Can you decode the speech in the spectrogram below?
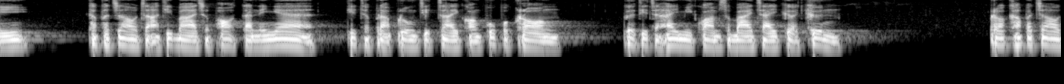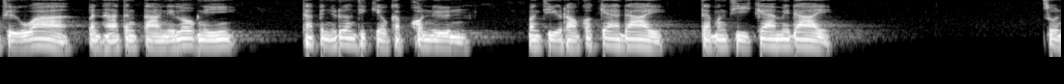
นี้ ข้าพเจ้าจะอธิบายเฉพาะแต่ในแง่ที่จะปรับปรุงจิตใจของผู้ปกครอง พื่อที่จะให้มีความสบายใจเกิดขึ้น เพราะข้าพเจ้าถือว่าปัญหาต่างๆ ในโลกนี้ ถ้าเป็นเรื่องที่เกี่ยวกับคนอื่น บางทีเราก็แก้ได้ แต่บางทีแก้ไม่ได้ ส่วน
